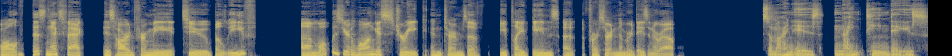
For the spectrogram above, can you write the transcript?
Well, this next fact is hard for me to believe. Um, what was your longest streak in terms of you played games uh, for a certain number of days in a row? So mine is 19 days.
